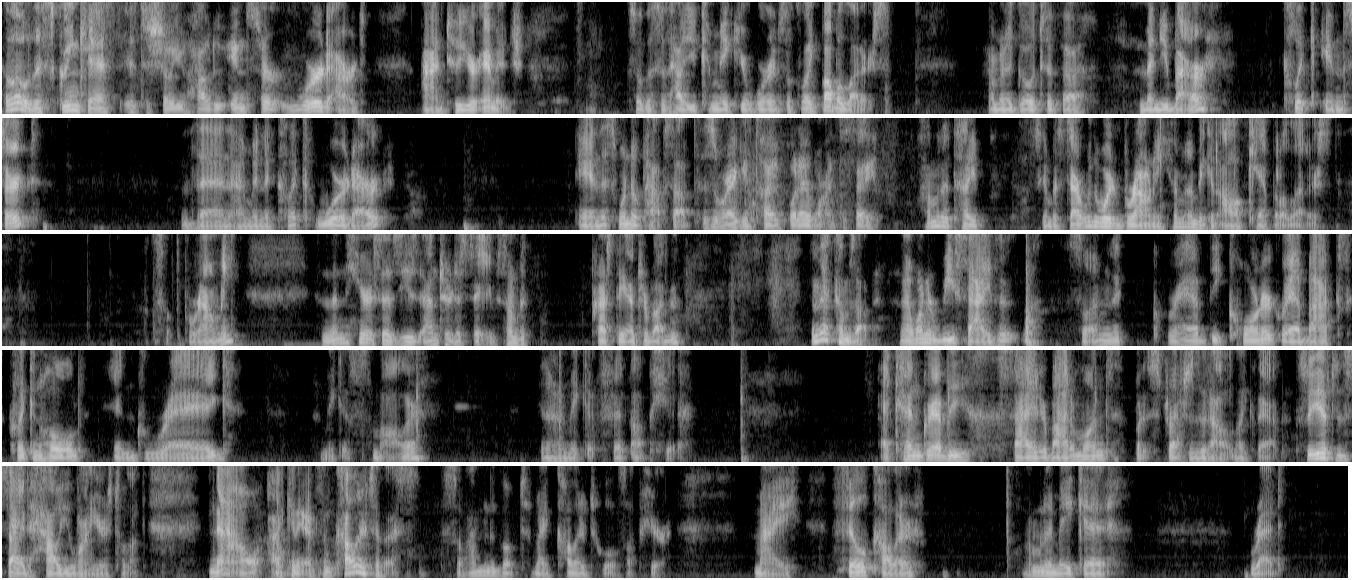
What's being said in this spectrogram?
Hello, this screencast is to show you how to insert word art onto your image. So this is how you can make your words look like bubble letters. I'm going to go to the menu bar, click insert, then I'm going to click word art, and this window pops up. This is where I can type what I want to say. I'm going to type, see, I'm going to start with the word brownie. I'm going to make it all capital letters. So brownie. And then here it says use enter to save. So I'm going to press the enter button. And that comes up. Now I want to resize it. So I'm going to grab the corner grab box, click and hold, and drag. Make it smaller. And I'm going to make it fit up here. I can grab the side or bottom ones, but it stretches it out like that. So you have to decide how you want yours to look. Now I oh. can add some color to this. So I'm going to go up to my color tools up here. My fill color, I'm going to make it red.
